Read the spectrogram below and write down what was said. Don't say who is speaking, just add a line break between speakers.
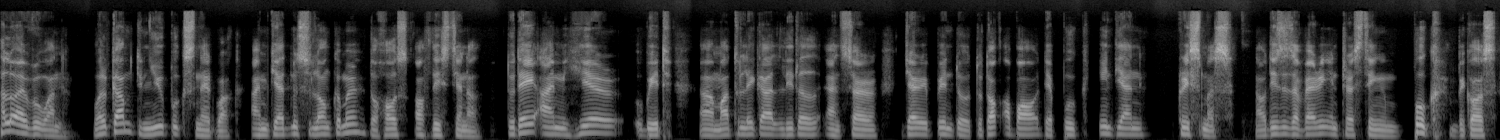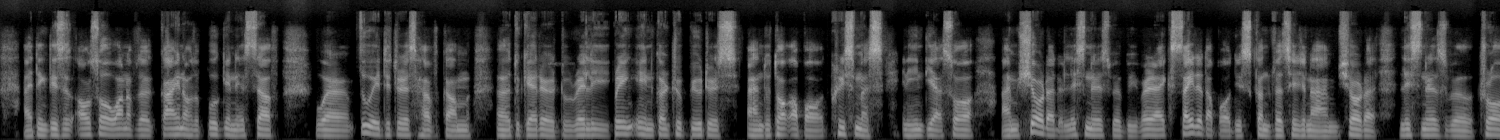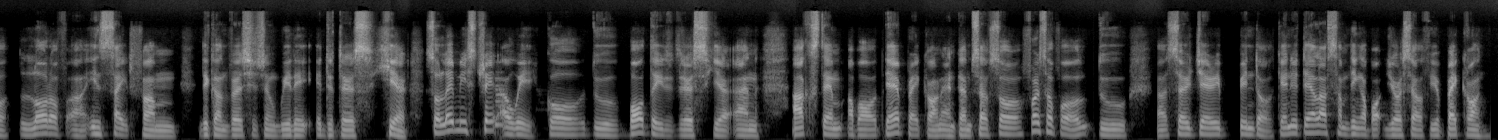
Hello, everyone. Welcome to New Books Network. I'm Gyadmu Sulongkamer, the host of this channel. Today, I'm here with uh, Madhulika Liddle and Sir Jerry Pinto to talk about their book, Indian Christmas. Now, this is a very interesting book because I think this is also one of the kind of the book in itself where two editors have come uh, together to really bring in contributors and to talk about Christmas in India. So I'm sure that the listeners will be very excited about this conversation. I'm sure that listeners will draw a lot of uh, insight from the conversation with the editors here. So let me straight away go to both the editors here and ask them about their background and themselves. So first of all, to uh, Sir Jerry Pinto. Can you tell us something about yourself, your background?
